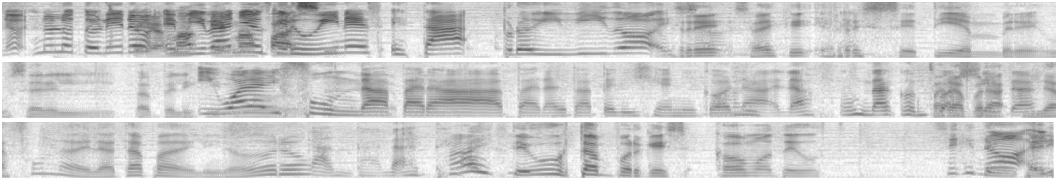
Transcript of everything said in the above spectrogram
no, no lo tolero. Pero es en más- mi es baño más de fácil. querubines está prohibido eso. Re, ¿Sabes qué? Es re septiembre usar el papel higiénico. Igual hay funda para, para el papel higiénico, la, la funda con Para, para, toallitas. ¿y la funda de la tapa del inodoro? Tanta late. Ay, te gustan porque es. ¿Cómo te gusta? Sé que te No, y gustaría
